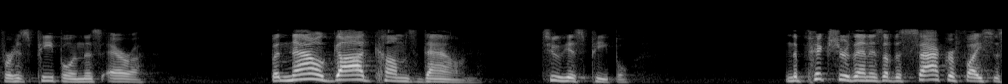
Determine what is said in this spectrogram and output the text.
for His people in this era. But now God comes down to His people and the picture then is of the sacrifices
